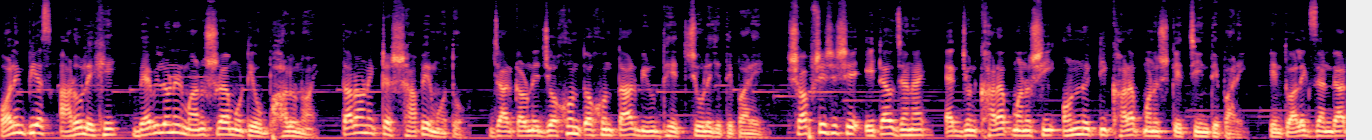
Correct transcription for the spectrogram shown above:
অলিম্পিয়াস আরও লেখে, ব্যাবিলনের মানুষরা মোটেও ভালো নয়। তারা অনেকটা সাপের মতো, যার কারণে যখন তখন তার বিরুদ্ধে চলে যেতে পারে। সবশেষে সে এটাও জানায়, একজন খারাপ মানুষই অন্য একটি খারাপ মানুষকে চিনতে পারে। কিন্তু আলেকজান্ডার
